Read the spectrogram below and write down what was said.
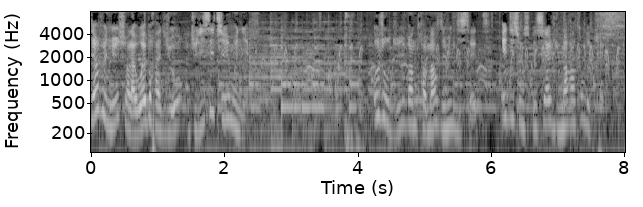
Bienvenue sur la web radio du lycée Thierry Monnier. Aujourd'hui, 23 mars 2017, édition spéciale du marathon de presse.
